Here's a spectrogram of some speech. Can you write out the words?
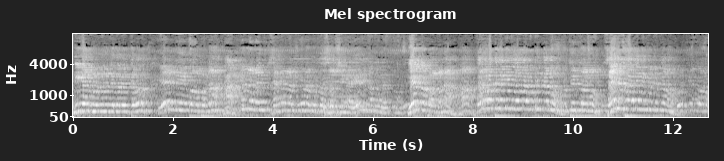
ನೀ ಯಾರು ನೋಡಿದ್ರೆ ಏನ್ರಿ ಹಾ. ನನ್ನ ರೈತರು ಸಂಘ ಕೂಡ ಕೊಟ್ಟ ಸಂಶಯ. ಏನು ನಾನು ಏನು ಪಾಪನ? ಹಾ. ಕರವತ್ತ ಗಂಟೆಗೆ ಹೋದ ಬಿಟ್ಟಿರ್ತಾನು ಕೊಟ್ಟಿರ್ತಾನು ಸೈನಿಕ ಬಿಟ್ಟಿರ್ತಾನು ಕೊಟ್ಟಿರ್ತಾನು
